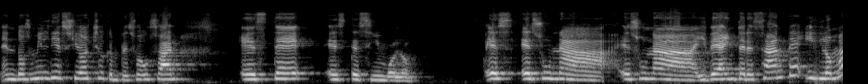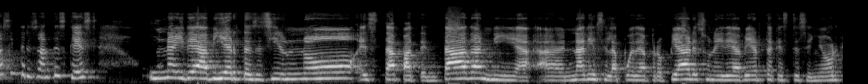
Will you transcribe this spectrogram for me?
en 2018 que empezó a usar este, este símbolo. Es, es, una, es una idea interesante y lo más interesante es que es una idea abierta, es decir, no está patentada ni nadie se la puede apropiar, es una idea abierta que este señor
